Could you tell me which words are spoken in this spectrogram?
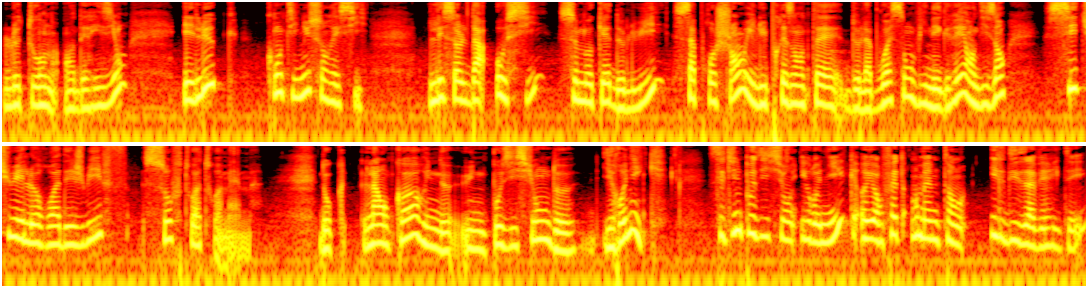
le tournent en dérision. Et Luc continue son récit. Les soldats aussi se moquaient de lui, s'approchant, ils lui présentaient de la boisson vinaigrée en disant Si tu es le roi des Juifs, sauve-toi toi-même. Donc là encore, une, une position de ironique. C'est une position ironique et en fait, en même temps, ils disent la vérité.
